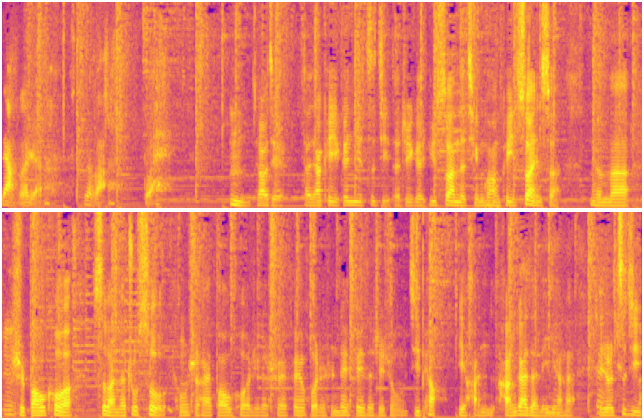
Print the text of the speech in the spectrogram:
两个人四晚，对。嗯，了解。大家可以根据自己的这个预算的情况可以算一算。那么是包括四晚的住宿，同时还包括这个水费或者是内费的这种机票也含涵盖在里面来。也就是自己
